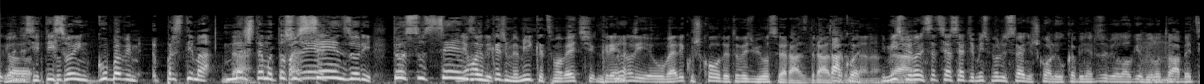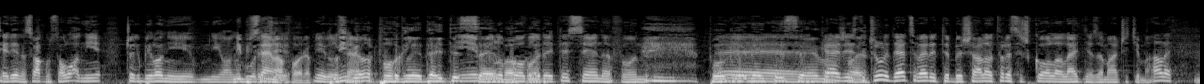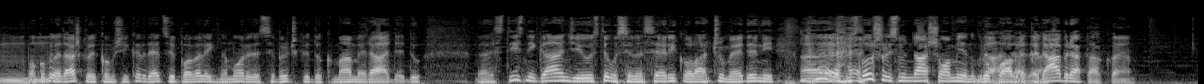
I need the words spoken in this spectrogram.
onda si ti svojim gubavim prstima da. mrštamo, to pa su pa senzori, to su senzori. Ja kažem da mi kad smo već krenuli u veliku školu da je to već bilo sve razdrazdano. Tako je. Da, da. I mi smo da. imali, sad se ja setim, mi smo imali u srednjoj školi u kabinetu za biologiju, mm. bilo to mm. ABCD na svakom stolu, ali nije čak bilo ni, ni ono Nije semafora. Nije bilo, nije bilo pogledajte nije Nije bilo pogledajte senafon. pogledajte e, semafor. Kaže, ste čuli deca, verujte, bešala, otvara se škola letnja za mačiće male, mm -hmm. pokupila Daškove komšikar decu i povela ih na more da se brčkaju dok mame rade. Du. E, stisni ganđi i uste se na seri kolaču medeni. Slušali smo našu omiljenu grupu da, Abra da, Da, tako je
